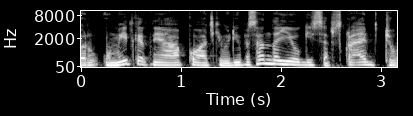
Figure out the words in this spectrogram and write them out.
और उम्मीद करते हैं आपको आज की वीडियो पसंद आई होगी। सब्सक्राइब टू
